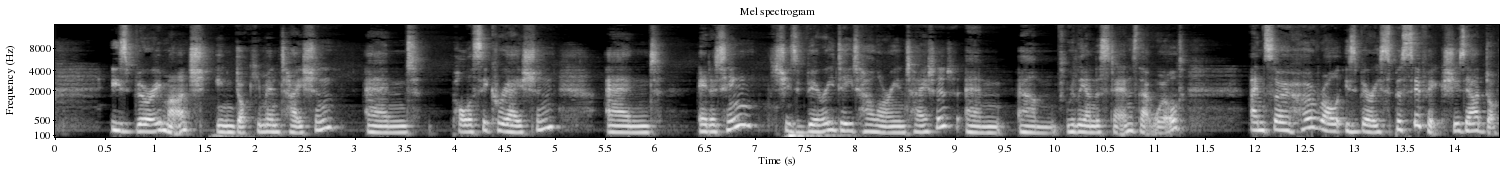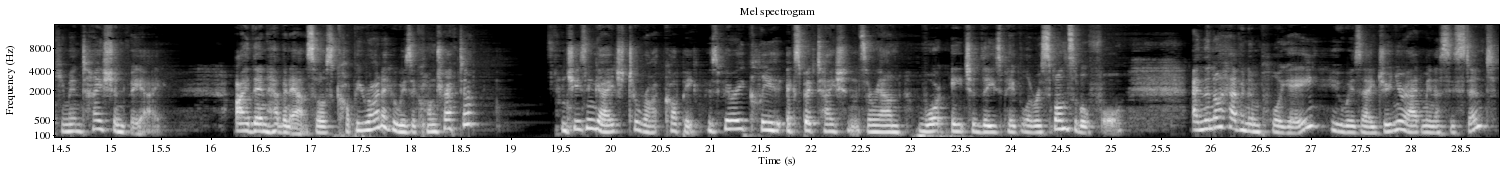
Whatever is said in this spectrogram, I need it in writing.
is very much in documentation and policy creation and editing. She's very detail orientated and um, really understands that world. And so her role is very specific. She's our documentation VA. I then have an outsourced copywriter who is a contractor and she's engaged to write copy. There's very clear expectations around what each of these people are responsible for. And then I have an employee who is a junior admin assistant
